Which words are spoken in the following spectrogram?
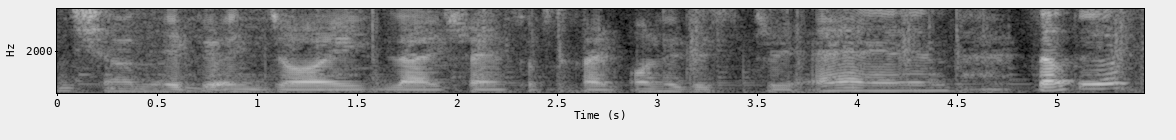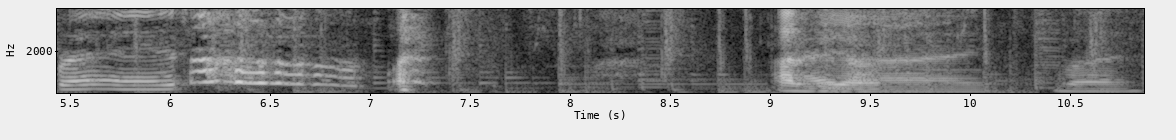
Inshallah. If you enjoy, like, share, and subscribe. Only these three. And tell to your friends. Adios. Bye-bye.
